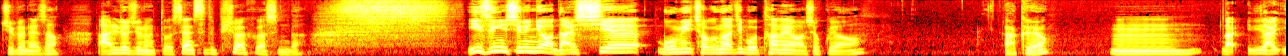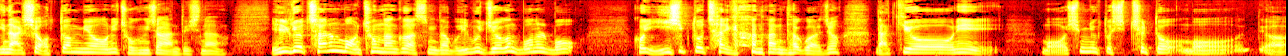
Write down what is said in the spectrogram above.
주변에서 알려주는 또 센스도 필요할 것 같습니다. 이승희 씨는요, 날씨에 몸이 적응하지 못하네요 하셨고요. 아, 그래요? 음, 이, 날, 이 날씨 어떤 면이 적응이 잘 안 되시나요? 일교차는 뭐 엄청난 것 같습니다. 뭐 일부 지역은 뭐 오늘 뭐 거의 20도 차이가 난다고 하죠. 낮 기온이 뭐 16도, 17도, 뭐, 어,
